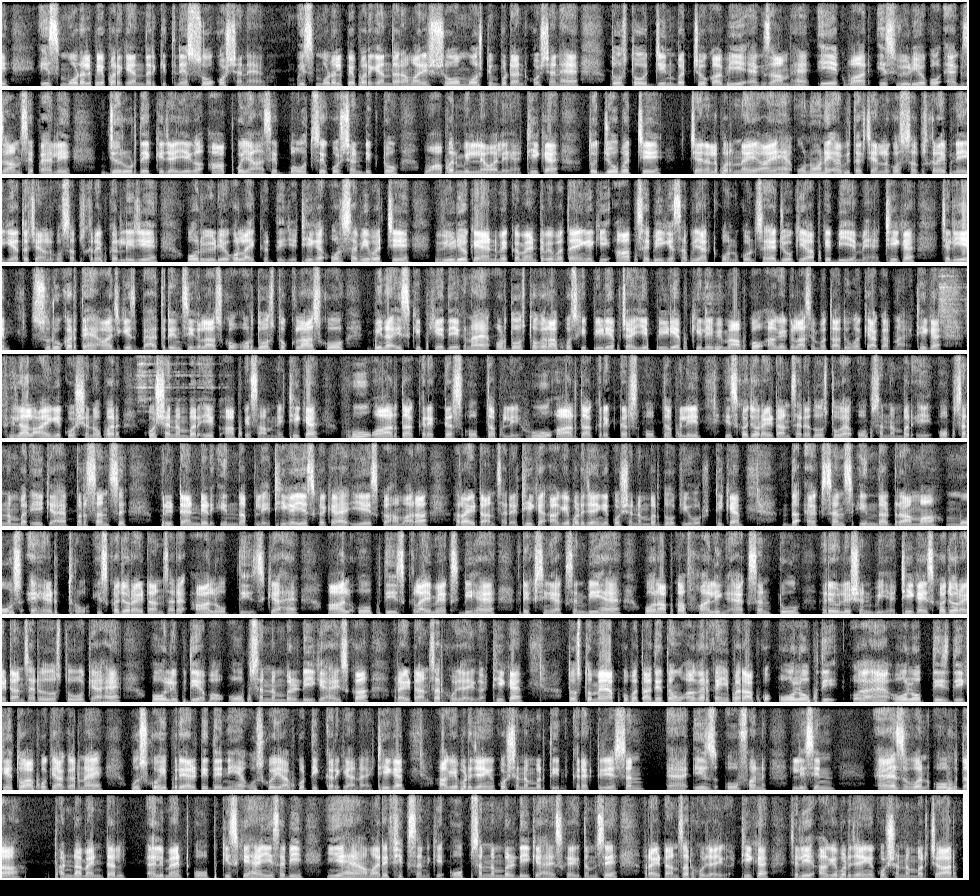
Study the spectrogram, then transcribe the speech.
इस मॉडल पेपर के अंदर कितने सौ क्वेश्चन हैं इस मॉडल पेपर के अंदर हमारे शो मोस्ट इंपोर्टेंट क्वेश्चन है दोस्तों जिन बच्चों का भी एग्ज़ाम है एक बार इस वीडियो को एग्ज़ाम से पहले ज़रूर देख के जाइएगा आपको यहाँ से बहुत से क्वेश्चन डिक्टो वहाँ पर मिलने वाले हैं ठीक है तो जो बच्चे चैनल पर नए आए हैं उन्होंने अभी तक चैनल को सब्सक्राइब नहीं किया तो चैनल को सब्सक्राइब कर लीजिए और वीडियो को लाइक कर दीजिए ठीक है और सभी बच्चे वीडियो के एंड में कमेंट में बताएंगे कि आप सभी के सब्जेक्ट कौन कौन से हैं जो कि आपके बी में है ठीक है चलिए शुरू करते हैं आज की इस बेहतरीन सी क्लास को और दोस्तों क्लास को बिना स्किप किए देखना है और दोस्तों अगर आपको इसकी पी चाहिए पी के लिए भी मैं आपको आगे क्लास में बता दूंगा क्या करना है ठीक है फिलहाल आएंगे क्वेश्चनों पर क्वेश्चन नंबर एक आपके सामने ठीक है who are the characters of the play who are the characters of the play इसका जो राइट आंसर है दोस्तों वह option number A option number A क्या है person pretended in the play ठीक है ये इसका क्या है ये इसका हमारा राइट right आंसर है ठीक है आगे बढ़ जाएंगे क्वेश्चन नंबर दो की ओर ठीक है the action in the drama moves ahead through इसका जो राइट right आंसर है आल ऑफ दीज क्या है आल ऑफ दीज क्लाइमैक्स भी है रिक्सिंग एक्शन भी है और आपका फॉलिंग एक्शन टू रेवल्यूशन भी है ठीक है इसका जो राइट right आंसर है दोस्तों वो क्या है ऑल इफ दी अब ऑप्शन नंबर डी क्या है इसका राइट right आंसर हो जाएगा ठीक है दोस्तों मैं आपको बता देता हूं अगर कहीं पर आपको all of the all of this दिखे तो आपको क्या करना है उसको ही प्रायोरिटी देनी है उसको ही आपको टिक करके आना है ठीक है आगे बढ़ जाएंगे क्वेश्चन नंबर तीन characterization is often listen as one of the fundamental element of किसके हैं ये सभी ये हैं हमारे फिक्सन के ऑप्शन नंबर डी क्या है इसका एकदम से राइट right आंसर हो जाएगा ठीक है चलिए आगे बढ़ जाएंगे क्वेश्चन नंबर चार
